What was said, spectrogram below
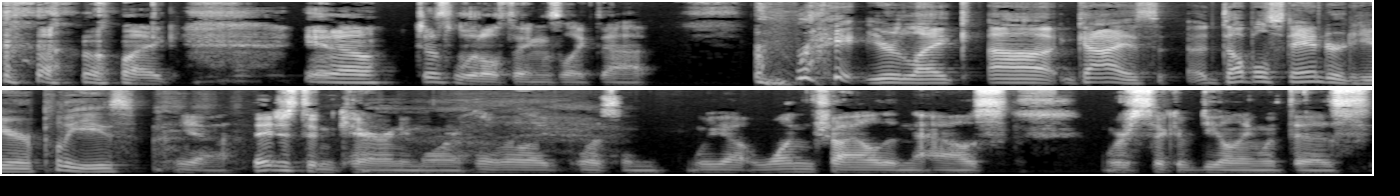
like, you know, just little things like that. right. You're like, uh, guys, double standard here, please. Yeah, they just didn't care anymore. They were like, "Listen, we got one child in the house. We're sick of dealing with this.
